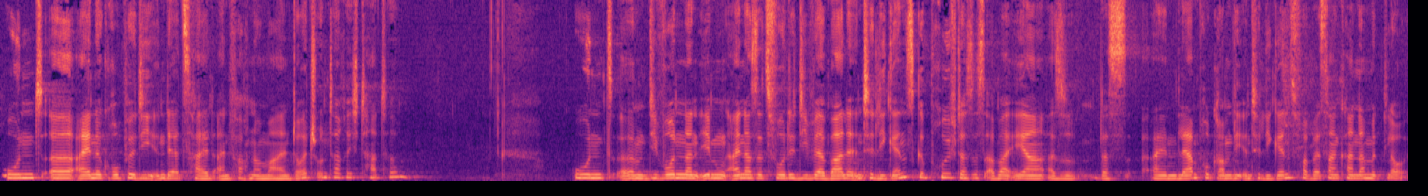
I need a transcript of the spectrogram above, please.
und äh, eine Gruppe, die in der Zeit einfach normalen Deutschunterricht hatte. Und ähm, die wurden dann eben, einerseits wurde die verbale Intelligenz geprüft, das ist aber eher, also dass ein Lernprogramm die Intelligenz verbessern kann, damit glaub,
